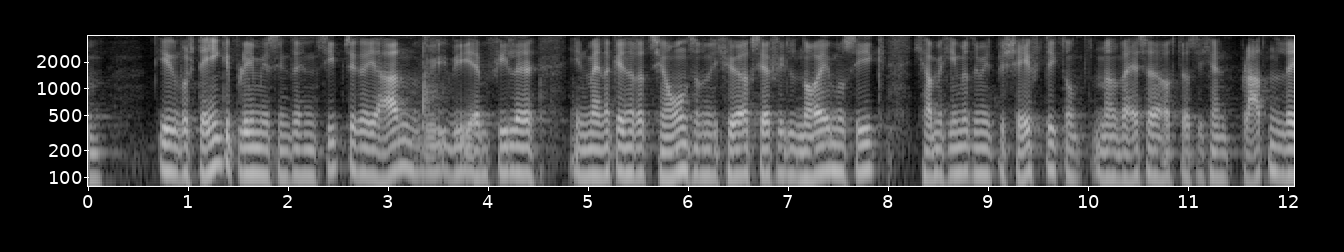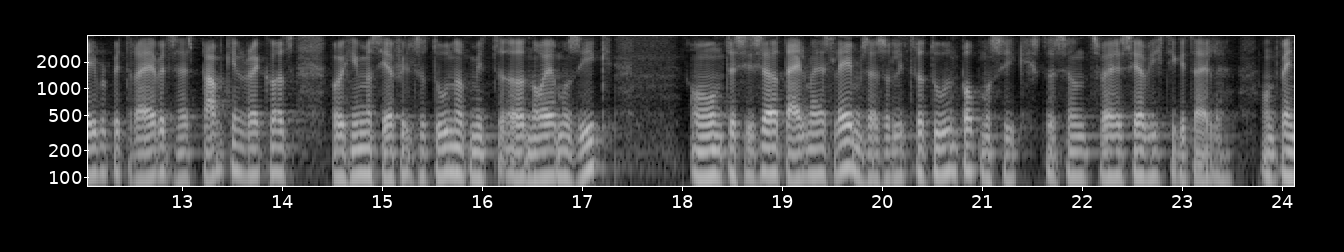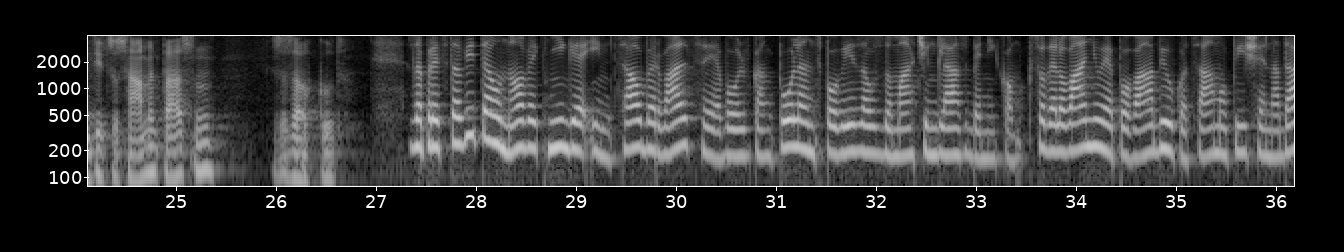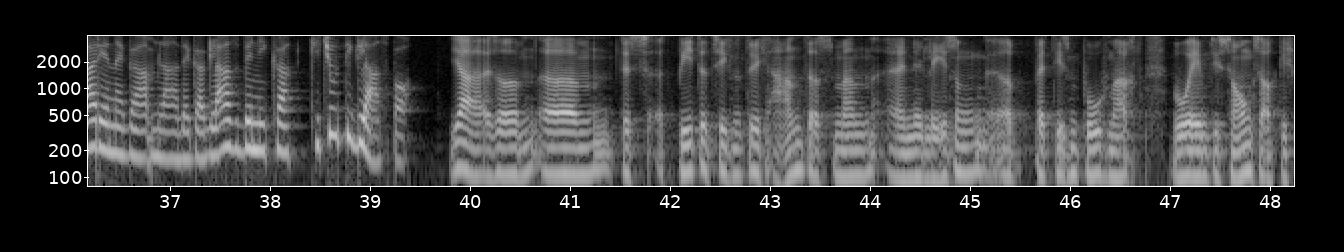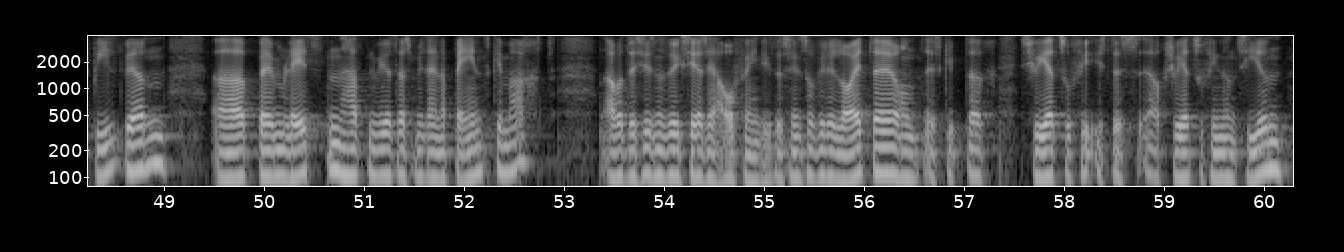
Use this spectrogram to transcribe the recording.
irgendwo stehen geblieben ist in den 70er Jahren, wie, wie, eben viele in meiner Generation, sondern ich höre auch sehr viel neue Musik. Ich habe mich immer damit beschäftigt und man weiß ja auch, dass ich ein Plattenlabel betreibe, das heißt Pumpkin Records, wo ich immer sehr viel zu tun habe mit neuer Musik. Und das ist ja Teil meines Lebens, also Literatur und Popmusik. Das sind zwei sehr wichtige Teile. Und wenn die zusammenpassen, ist es auch gut. Za predstavitev nove knjige Im Zauberwald se je Wolfgang Polanc povezal z domačim glasbenikom. K sodelovanju je povabil, kot samo piše, nadarjenega mladega glasbenika, ki čuti glasbo. Ja, also ähm, das bietet sich natürlich an, dass man eine Lesung äh, bei diesem Buch macht, wo eben die Songs auch gespielt werden. Äh, beim letzten hatten wir das mit einer Band gemacht. Aber das ist natürlich sehr, sehr aufwendig. Das sind so viele Leute und es gibt auch schwer zu, ist das auch schwer zu finanzieren.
